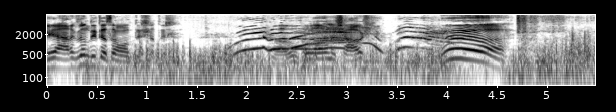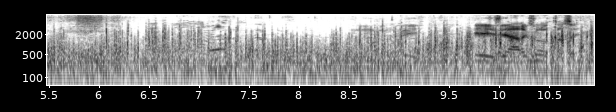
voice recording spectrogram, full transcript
এ, আরেকজন দিতেছে আমাদের সাথে। সাহস। হ্যাঁ। এই- এই যে আরেকজন আছে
